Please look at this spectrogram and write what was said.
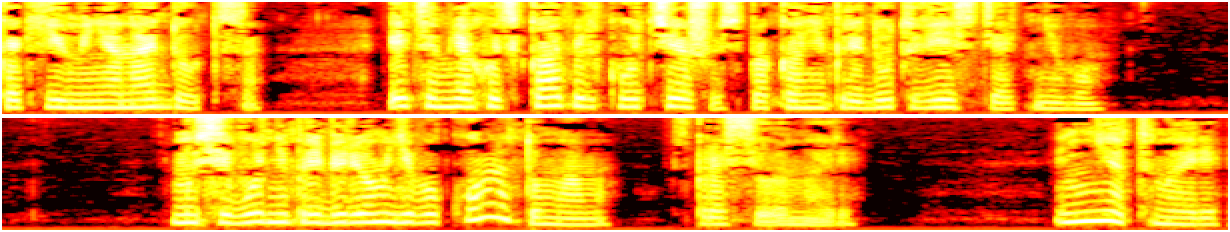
какие у меня найдутся. Этим я хоть капельку утешусь, пока не придут вести от него». «Мы сегодня приберем его комнату, мама?» — спросила Мэри. «Нет, Мэри,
